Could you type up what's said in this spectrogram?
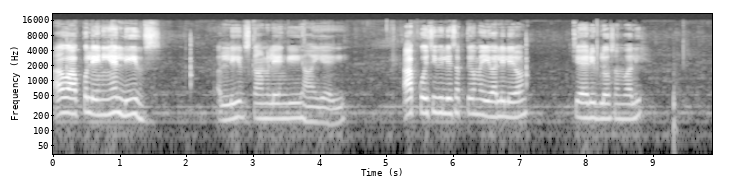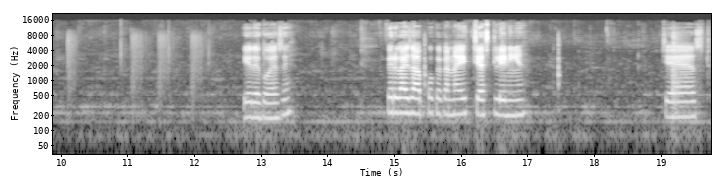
अब आपको लेनी है लीव्स लीव्स कहाँ मिलेंगी? हाँ ये आएगी आप कोई सी भी ले सकते हो, मैं ये वाली ले रहा हूँ, चेरी ब्लॉसम वाली। ये देखो ऐसे। फिर गाइज़ आपको क्या करना है, एक चेस्ट लेनी है। चेस्ट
